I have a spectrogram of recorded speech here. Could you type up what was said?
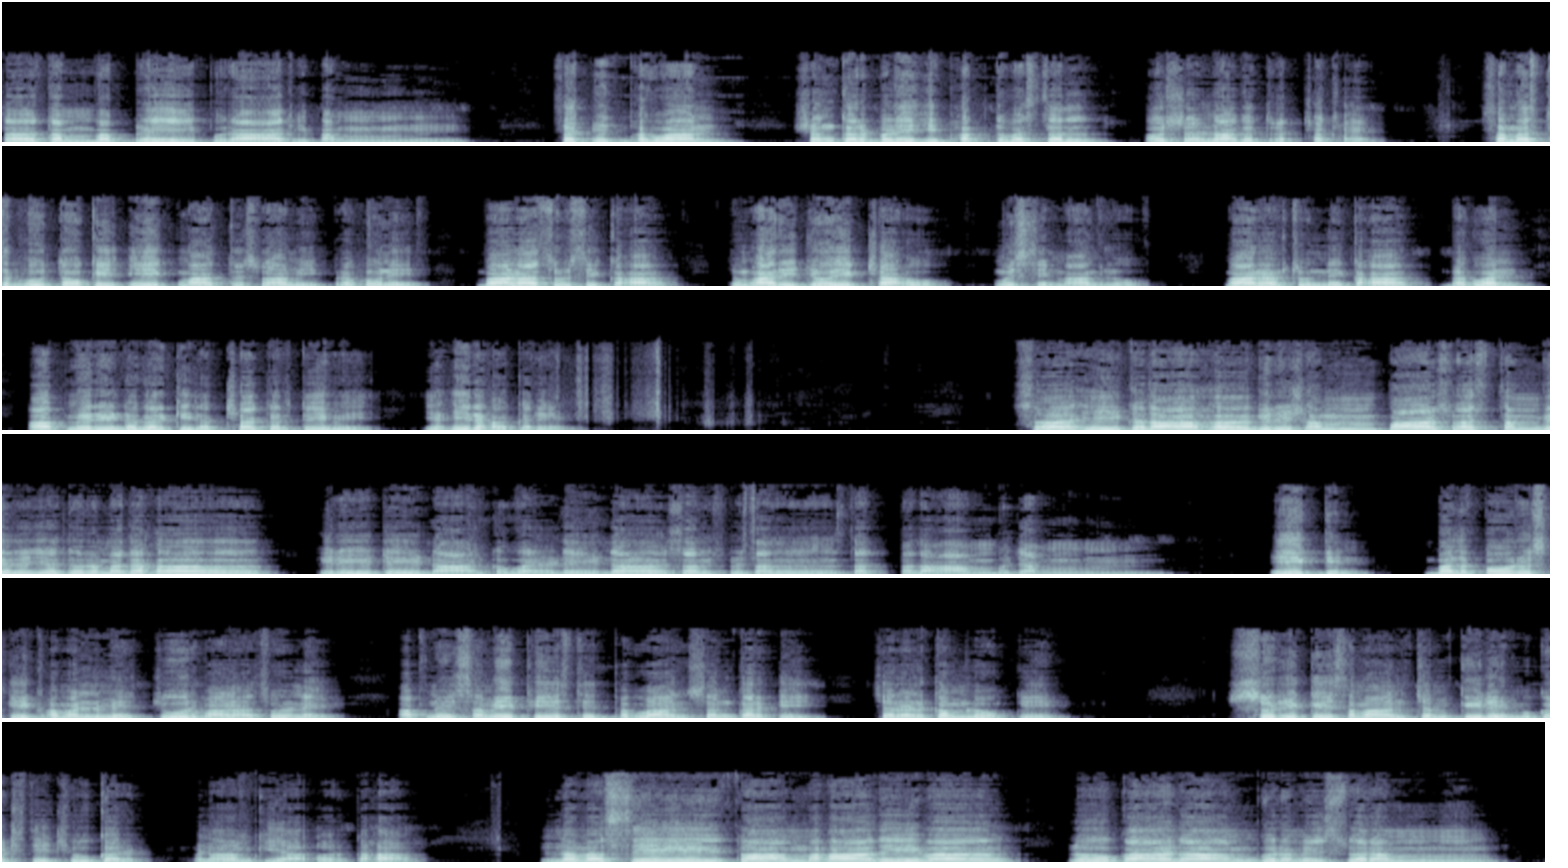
सतम बभ्रे पुराधिपम। सचमुच भगवान शंकर बड़े ही भक्त वत्सल और शरणागत रक्षक हैं। समस्त भूतों के एकमात्र स्वामी प्रभु ने बाणासुर से कहा, तुम्हारी जो इच्छा हो, मुझसे मांग लो। बाणासुर ने कहा, भगवान, आप मेरे नगर की रक्षा करते हुए यही रहा करें। स एकदाह गिरीशम पार्श्वस्थम वीर्य दुर्मद किरीटे नार्कवर्णेन संस्पृशन तत्पदाम्बुजम एक दिन बल पौरुष के घमंड में चूर बाणासुर ने अपने समीप ही स्थित भगवान शंकर के चरण कमलों के सूर्य के समान चमकीले मुकुट से छूकर प्रणाम किया और कहा, नमस्ते ताम महादेव लोकानाम गुरमेश्वरम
